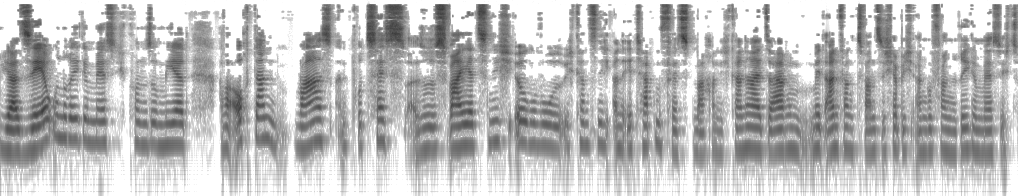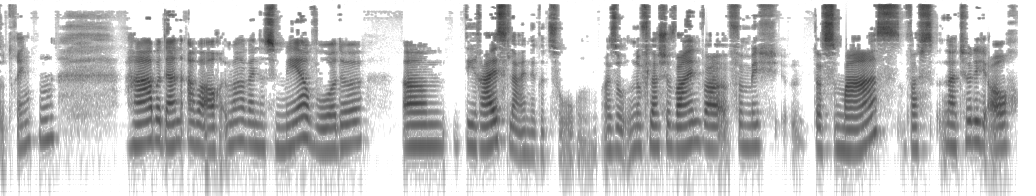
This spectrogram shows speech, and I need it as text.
ja sehr unregelmäßig konsumiert, aber auch dann war es ein Prozess. Also es war jetzt nicht irgendwo, ich kann es nicht an Etappen festmachen. Ich kann halt sagen, mit Anfang 20 habe ich angefangen regelmäßig zu trinken, habe dann aber auch immer, wenn es mehr wurde, ähm, die Reißleine gezogen. Also eine Flasche Wein war für mich das Maß, was natürlich auch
